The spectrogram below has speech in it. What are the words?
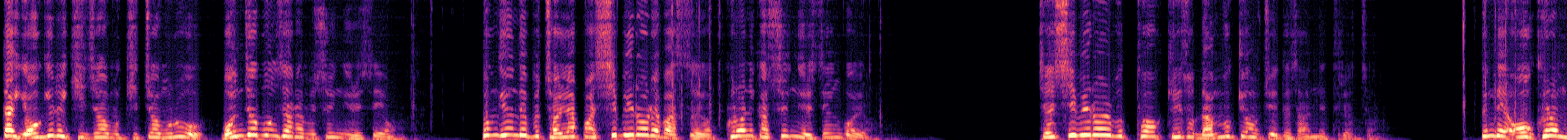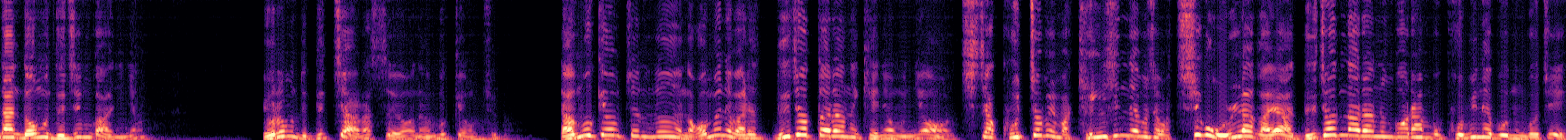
딱 여기를 기점, 기점으로 먼저 본 사람의 수익률이 세요. 송기훈 대표 전략반 11월에 봤어요. 그러니까 수익률이 센 거예요. 제가 11월부터 계속 남북 경험주에 대해서 안내 드렸죠. 근데 어 그럼 난 너무 늦은 거 아니냐? 여러분들 늦지 않았어요. 남북 경험주는. 경험주는 엄연히 말해서 늦었다라는 개념은요. 진짜 고점에 막 갱신되면서 막 치고 올라가야 늦었나라는 걸 한번 고민해 보는 거지.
